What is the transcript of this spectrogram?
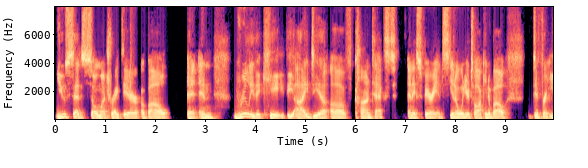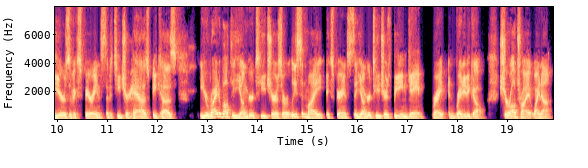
You said so much right there about, and, and really the key, the idea of context and experience. You know, when you're talking about different years of experience that a teacher has, because you're right about the younger teachers, or at least in my experience, the younger teachers being game, right? And ready to go. Sure, I'll try it. Why not?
